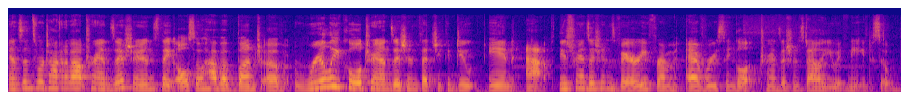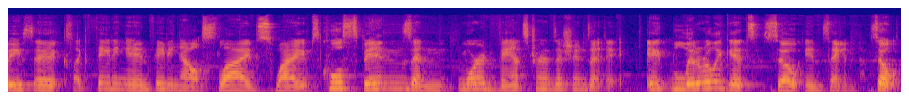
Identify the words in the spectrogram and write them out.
And since we're talking about transitions, they also have a bunch of really cool transitions that you could do in app. These transitions vary from every single transition style you would need. So basics like fading in, fading out, slides, swipes, cool spins, and more advanced transitions. It, it literally gets so insane. So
